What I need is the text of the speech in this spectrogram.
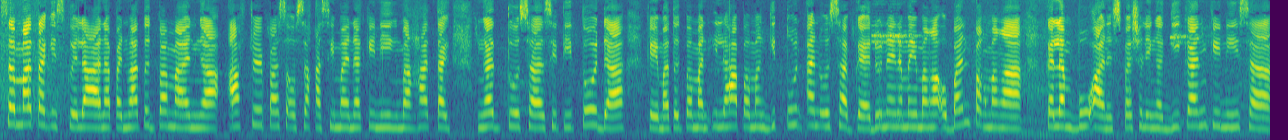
sa matag eskwelahan na panmatod pa man nga after pa sa usa ka semana kining mahatag ngadto sa City Toda kay matud pa man ilaha pa man gitun-an usab kaya dunay na may mga uban pang mga kalambuan especially nga gikan kini sa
